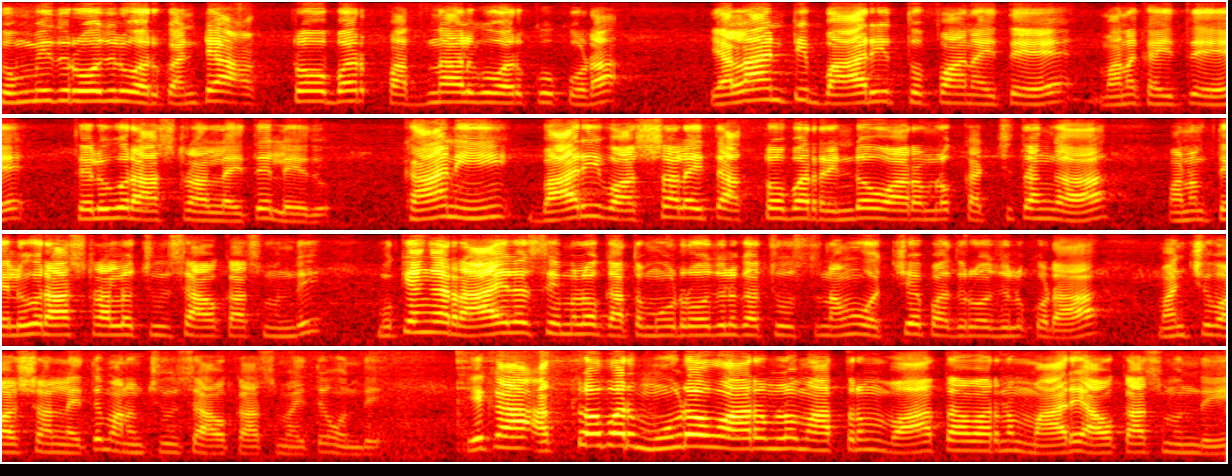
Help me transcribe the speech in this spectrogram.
తొమ్మిది రోజుల వరకు అంటే అక్టోబర్ పద్నాలుగు వరకు కూడా ఎలాంటి భారీ తుఫాన్ అయితే మనకైతే తెలుగు రాష్ట్రాల్లో అయితే లేదు. కానీ భారీ వర్షాలు అయితే అక్టోబర్ రెండో వారంలో ఖచ్చితంగా మనం తెలుగు రాష్ట్రాల్లో చూసే అవకాశం ఉంది. ముఖ్యంగా రాయలసీమలో గత మూడు రోజులుగా చూస్తున్నాము. వచ్చే పది రోజులు కూడా మంచి వర్షాలను అయితే మనం చూసే అవకాశం అయితే ఉంది. ఇక అక్టోబర్ మూడో వారంలో మాత్రం వాతావరణం మారే అవకాశం ఉంది.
